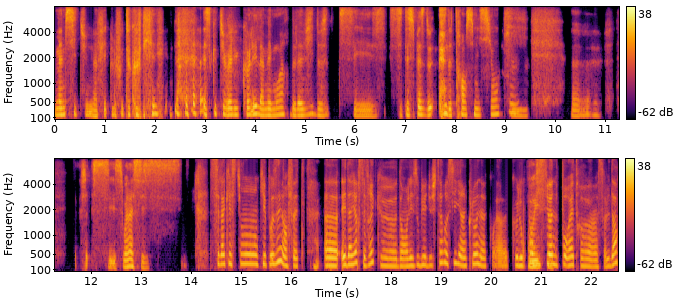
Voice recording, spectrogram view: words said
même si tu n'as fait que le photocopier, est-ce que tu vas lui coller la mémoire de la vie de cette espèce de, transmission qui... Mm. Euh, voilà, c'est c'est la question qui est posée en fait. Euh, et d'ailleurs, c'est vrai que dans Les Oubliés du Star aussi, il y a un clone que l'on conditionne pour être euh, un soldat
